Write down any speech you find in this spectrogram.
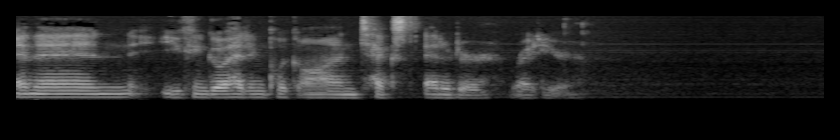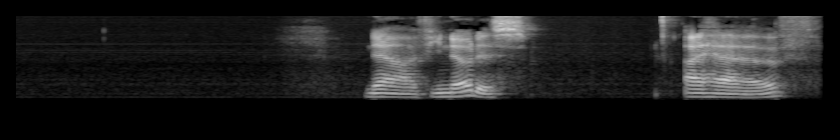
and then you can go ahead and click on Text Editor right here. Now, if you notice, I have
